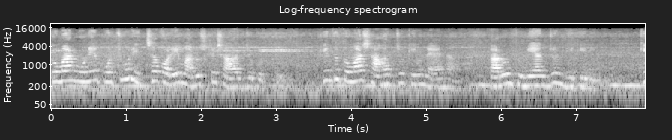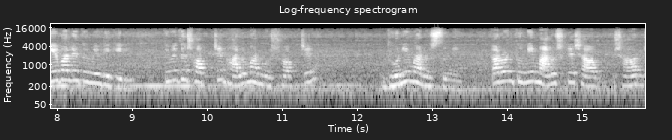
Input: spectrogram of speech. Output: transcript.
তোমার মনে প্রচুর ইচ্ছা করে মানুষকে সাহায্য করতে। কিন্তু তোমার সাহায্য কেউ নেয় না। কারণ তুমি একজন ভিখিরি। কে বলে তুমি ভিখিরি? তুমি তো সবচেয়ে ভালো মানুষ, সবচেয়ে ধনী মানুষ তুমি। কারণ তুমি মানুষকে সাহায্য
